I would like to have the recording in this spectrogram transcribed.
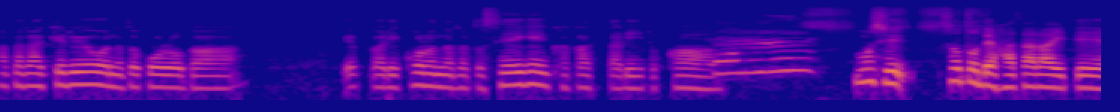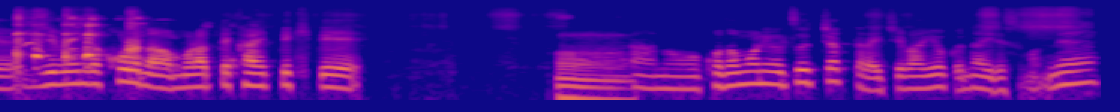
働けるようなところが、やっぱりコロナだと制限かかったりとか、もし外で働いて自分がコロナをもらって帰ってきて、うん。あの、子供に移っちゃったら一番良くないですもんね。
